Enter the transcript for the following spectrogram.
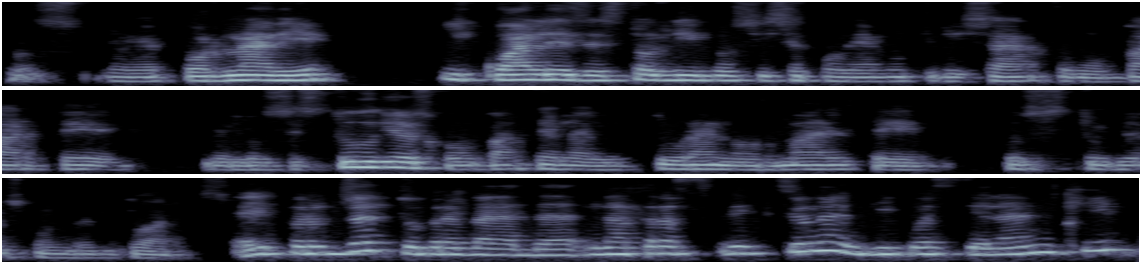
pues, leer por nadie, y cuáles de estos libros sí se podían utilizar como parte de los estudios, como parte de la lectura normal de los estudios conventuales. E il progetto prevede la trascrizione di questi elenchi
